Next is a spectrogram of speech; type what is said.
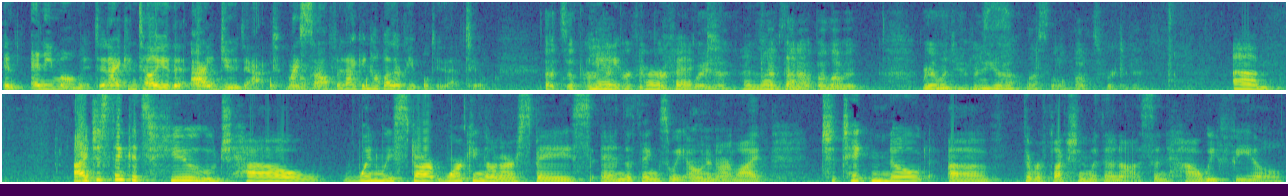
in any moment and i can tell you that i do that myself and i can help other people do that too That's a perfect, Yay, perfect, perfect. perfect way to I love cap that that. up. I love it. Marilyn, do you have any uh, last little thoughts for today? Um, I just think it's huge how when we start working on our space and the things we own in our life, to take note of the reflection within us and how we feel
